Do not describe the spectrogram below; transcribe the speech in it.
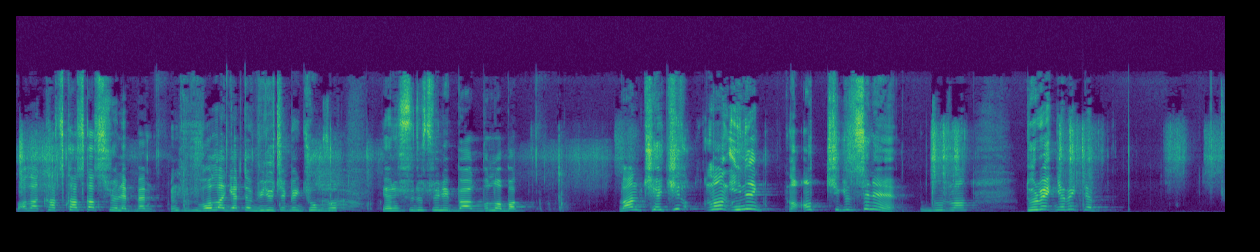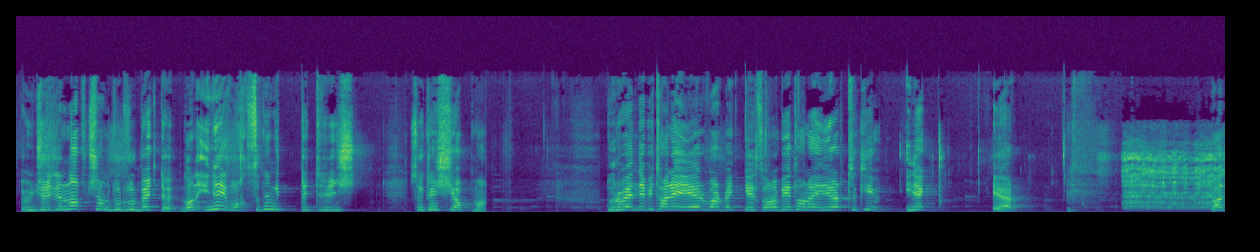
Vallahi kaz kaz kaz şöyle ben vallahi gerçekten video çekmek çok zor. Yani şunu söyleyeyim ben buna bak. Lan çekil lan inek. Lan at çekilsene. Dur lan. Dur bekle bekle. Öncelikle ne yapacağım? Dur dur bekle. Lan inek bak sakın git. Sakın şey yapma. Dur bende bir tane eğer var bekle sana bir tane eğer tıkayım. İnek eğer. Lan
